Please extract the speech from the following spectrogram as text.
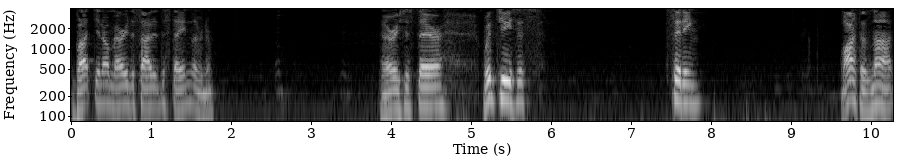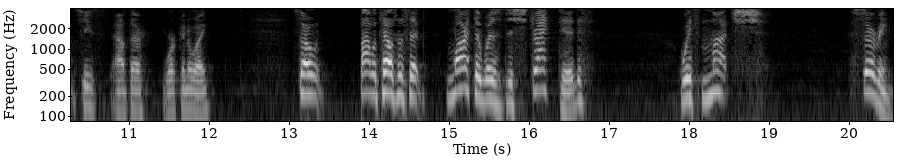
But, you know, Mary decided to stay in the living room. Mary's just there with Jesus, sitting. Martha's not. She's out there working away. So, Bible tells us that Martha was distracted with much serving.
